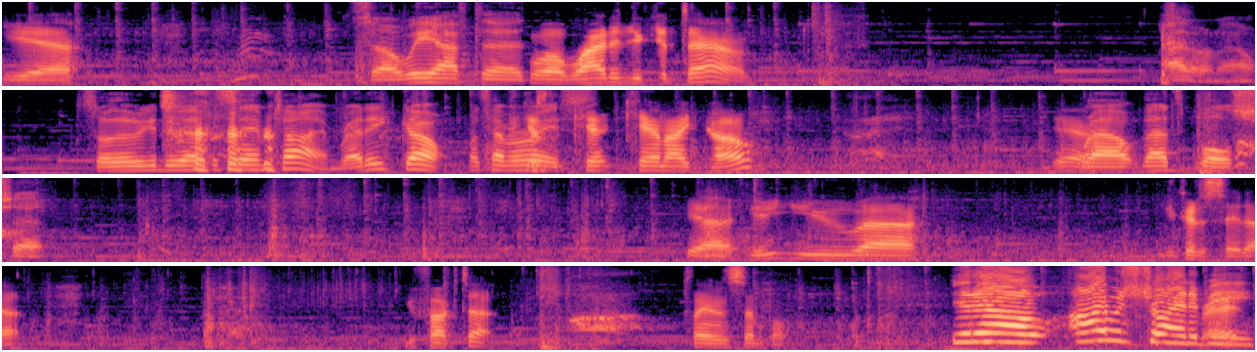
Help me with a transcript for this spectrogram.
Yeah. So we have to. Well, why did you get down? I don't know. So that we can do that at the same time. Ready? Go. Let's have a Because race. Can, can I go? Yeah. Well, that's bullshit. Yeah, you, you, uh, you could have said that. You fucked up. Plain and simple. You know, I was trying to be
